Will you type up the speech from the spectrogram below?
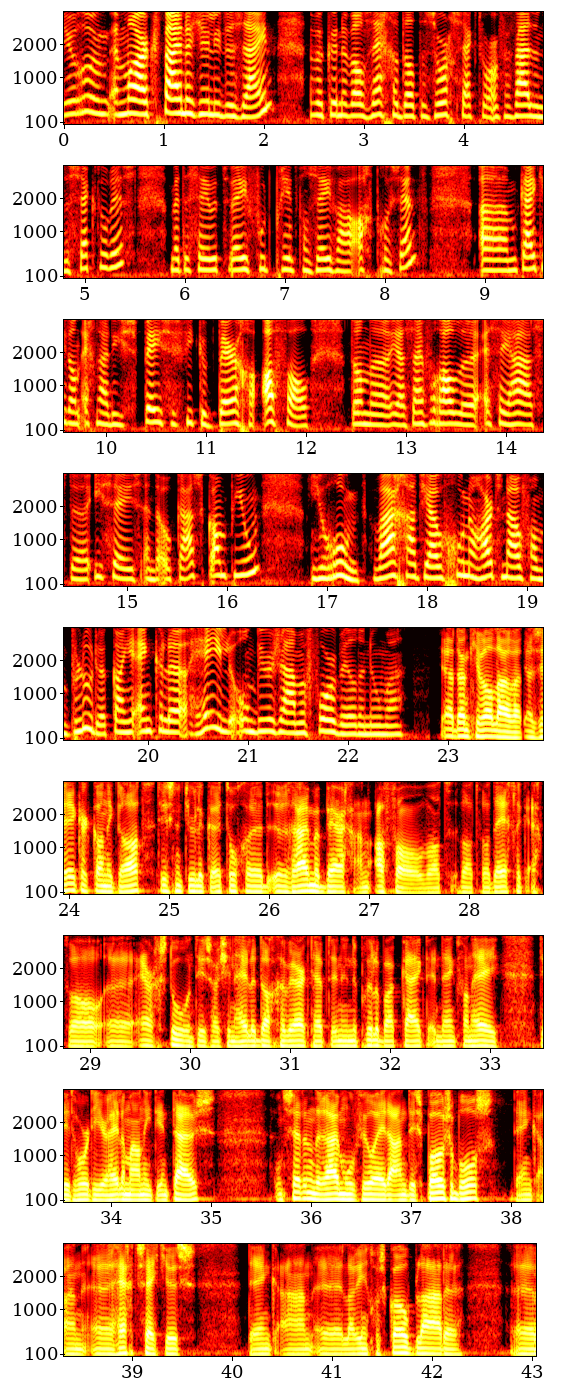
Jeroen en Mark, fijn dat jullie er zijn. We kunnen wel zeggen dat de zorgsector een vervuilende sector is, met een CO2-footprint van 7 à 8 procent. Um, kijk je dan echt naar die specifieke bergen afval, dan uh, ja, zijn vooral de SCH's, de IC's en de OK's kampioen. Jeroen, waar gaat jouw groene hart nou van bloeden? Kan je enkele hele onduurzame voorbeelden noemen? Ja, dankjewel Laura. Ja, zeker kan ik dat. Het is natuurlijk uh, toch uh, een ruime berg aan afval, wat, wat wel degelijk echt wel uh, erg storend is als je een hele dag gewerkt hebt en in de prullenbak kijkt en denkt van hé, hey, dit hoort hier helemaal niet in thuis. Ontzettende ruime hoeveelheden aan disposables. Denk aan hechtsetjes, denk aan laryngoscoopbladen,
